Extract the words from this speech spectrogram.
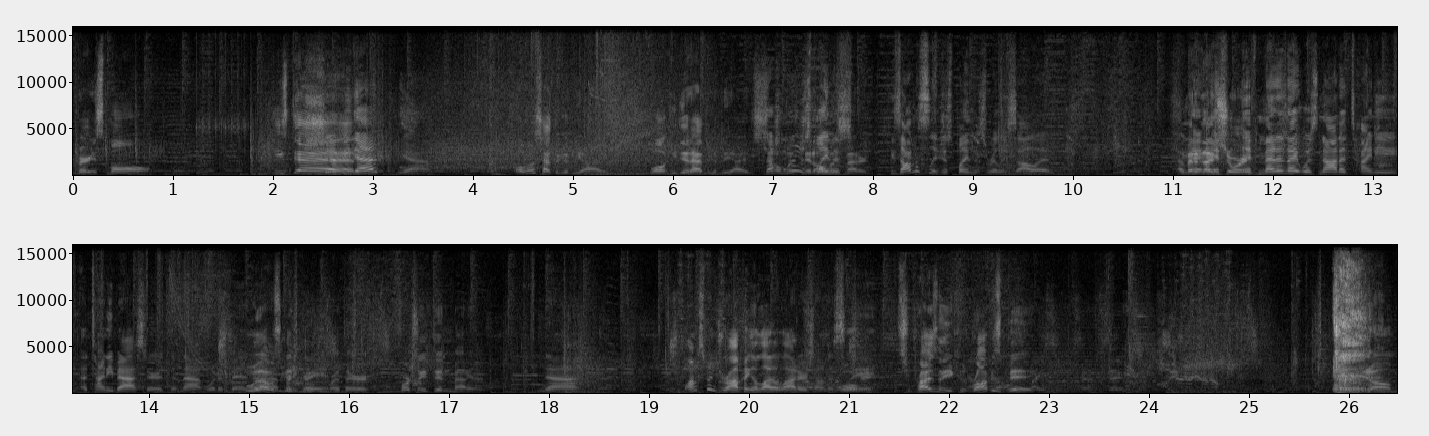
very small. He's dead. Should be dead? Yeah. Almost had the good DI. Well, he did have the good DI. It's Josh almost, it almost this, mattered. He's honestly just playing this really solid. Meta Knight if, short. if Meta Knight was not a tiny a tiny bastard, then that would have been Ooh, that uh, was a good pretty great. movement right there. Fortunately, it didn't matter. Nah. Long's been dropping a lot of ladders, honestly. Well, surprisingly, because Rob is big. Dumb.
